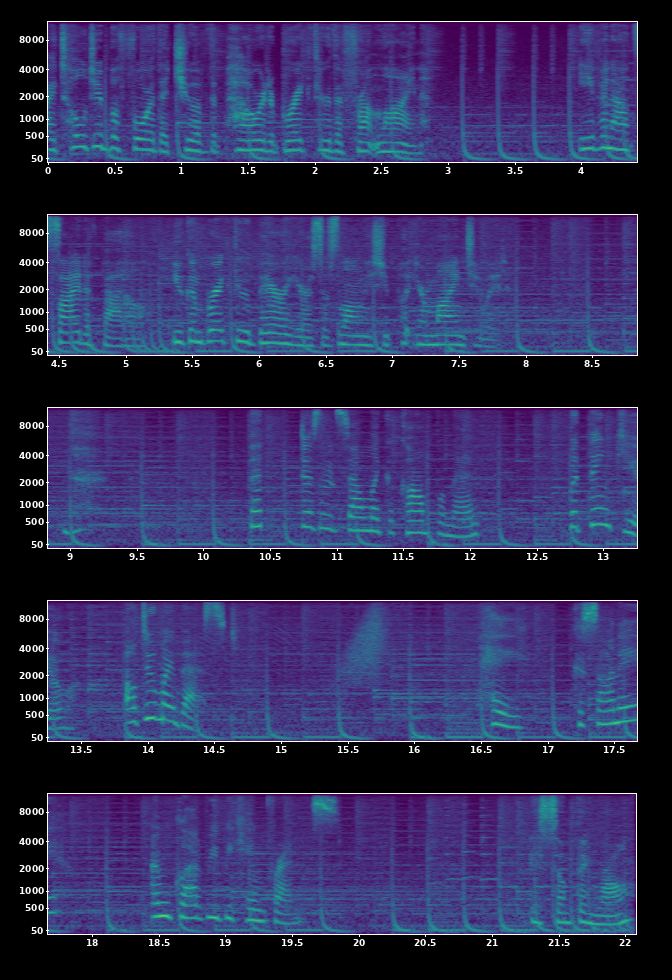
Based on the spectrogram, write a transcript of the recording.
I told you before that you have the power to break through the front line. Even outside of battle, you can break through barriers as long as you put your mind to it. That doesn't sound like a compliment, but thank you. I'll do my best. Hey, Kasane, I'm glad we became friends. Is something wrong?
